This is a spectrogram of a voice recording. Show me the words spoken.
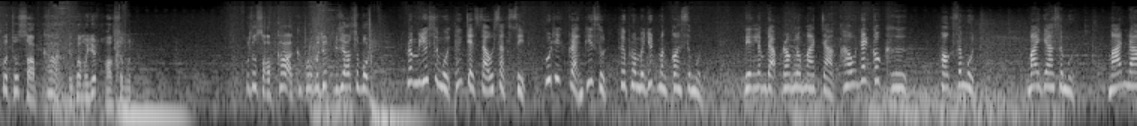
ผู้ทดสอบข้าคือพรหมยุทธ์หอกสมุทรผู้ทดสอบข้าคือพรหมยุทธ์วิญญาณสมุทรพรหมยุทธ์สมุทรทั้งเจ็ดเสาศักดิ์สิทธิ์ผู้ที่แกร่งที่สุดคือพรหมยุทธ์มังกรสมุทรเรียงลำดับรองลงมาจากเขานั่นก็คือหอกสมุทรมายาสมุทรม้าน้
